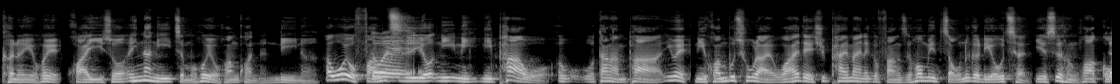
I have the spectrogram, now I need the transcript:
可能也会怀疑说：“哎，那你怎么会有还款能力呢？啊，我有房子，有你，你你怕我？呃，我当然怕，因为你还不出来，我还得去拍卖那个房子，后面走那个流程也是很花功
